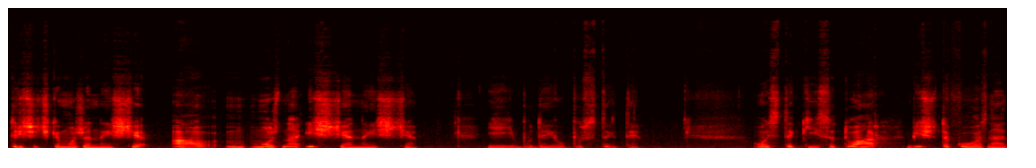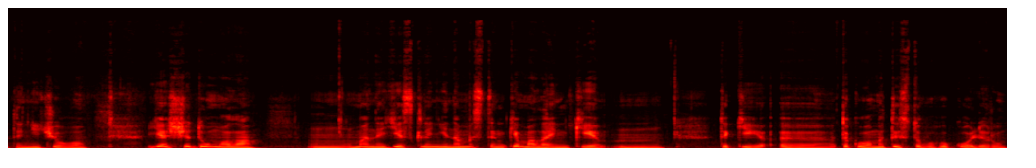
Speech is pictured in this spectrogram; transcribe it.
трішечки може нижче, а можна іще нижче її буде і опустити. Ось такий ситуар. Більше такого, знаєте, нічого. Я ще думала, у мене є скляні намистинки маленькі, такі, е, такого метистового кольору.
